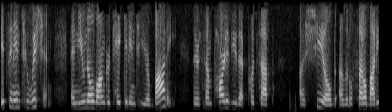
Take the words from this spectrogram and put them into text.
it's an intuition, and you no longer take it into your body. There's some part of you that puts up a shield, a little subtle body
